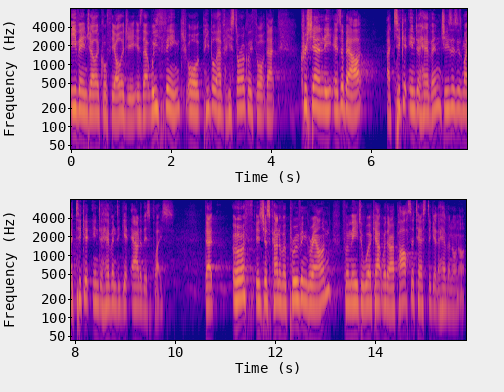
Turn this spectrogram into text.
evangelical theology is that we think, or people have historically thought, that Christianity is about a ticket into heaven. Jesus is my ticket into heaven to get out of this place. That earth is just kind of a proving ground for me to work out whether I pass the test to get to heaven or not.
